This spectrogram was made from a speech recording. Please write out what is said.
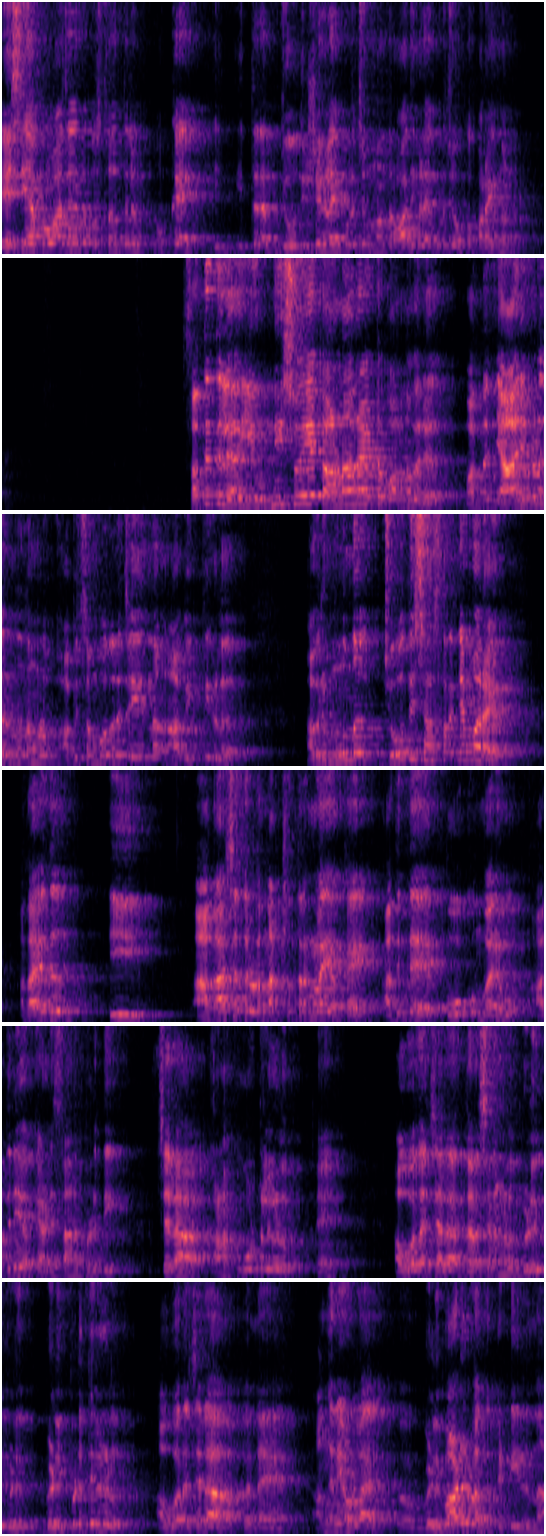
ഏഷ്യ പ്രവാചകന്റെ പുസ്തകത്തിലും ഒക്കെ ഇത്തരം ജ്യോതിഷികളെ കുറിച്ചും മന്ത്രവാദികളെ കുറിച്ചും ഒക്കെ പറയുന്നുണ്ട്. സത്യത്തിൽ ഈ ഉണ്ണീശോയെ കാണാനായിട്ട് വന്നവര് വന്ന ജ്ഞാനികൾ എന്ന് നമ്മൾ അഭിസംബോധന ചെയ്യുന്ന ആ വ്യക്തികൾ അവർ മൂന്ന് ജ്യോതിശാസ്ത്രജ്ഞന്മാരായിരുന്നു. അതായത് ഈ ആകാശത്തിലുള്ള നക്ഷത്രങ്ങളെയൊക്കെ അതിന്റെ പോക്കും വരവും അതിനെയൊക്കെ അടിസ്ഥാനപ്പെടുത്തി ചില കണക്കുകൂട്ടലുകളും ഏഹ് അതുപോലെ ചില ദർശനങ്ങളും വെളി വെളി- വെളിപ്പെടുത്തലുകളും അതുപോലെ ചില പിന്നെ അങ്ങനെയുള്ള വെളിപാടുകളൊക്കെ കിട്ടിയിരുന്ന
